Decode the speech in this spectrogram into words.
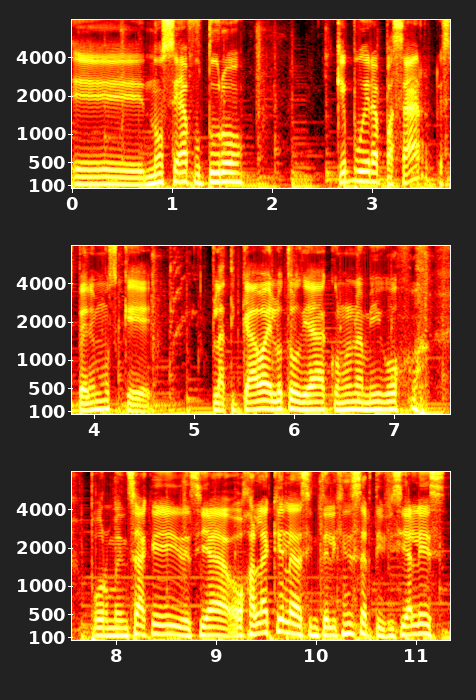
eh, no sea futuro ¿Qué pudiera pasar? Esperemos que platicaba el otro día con un amigo por mensaje y decía, ojalá que las inteligencias artificiales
